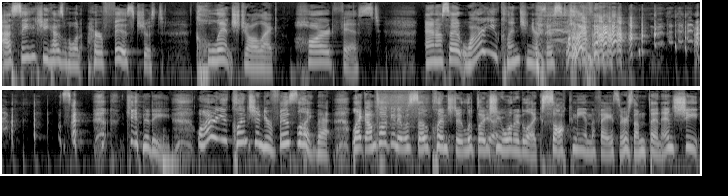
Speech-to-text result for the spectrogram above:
I see she has one, her fist just clenched, y'all, like hard fist. And I said, "Why are you clenching your fist like that?" Kennedy, why are you clenching your fist like that? Like I'm talking, it was so clenched, it looked like she wanted to like sock me in the face or something. And she,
